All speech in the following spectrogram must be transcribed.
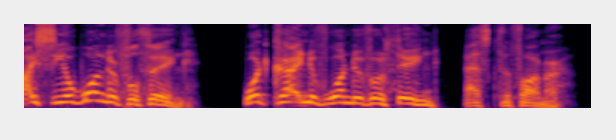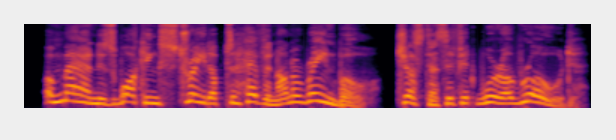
I see a wonderful thing. What kind of wonderful thing? asked the farmer. A man is walking straight up to heaven on a rainbow, just as if it were a road.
